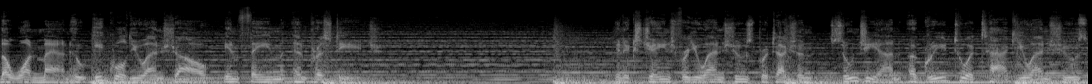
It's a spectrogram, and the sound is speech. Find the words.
the one man who equaled Yuan Shao in fame and prestige. In exchange for Yuan Shu's protection, Sun Jian agreed to attack Yuan Shu's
